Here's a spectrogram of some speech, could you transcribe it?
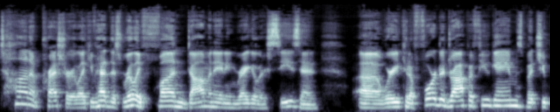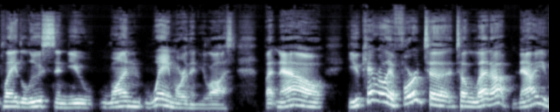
ton of pressure. Like you've had this really fun, dominating regular season uh, where you could afford to drop a few games, but you played loose and you won way more than you lost. But now you can't really afford to to let up. Now you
